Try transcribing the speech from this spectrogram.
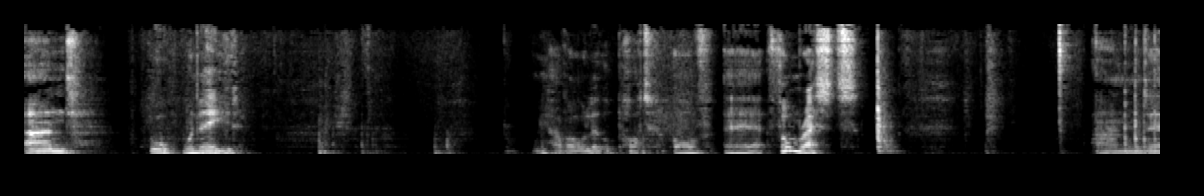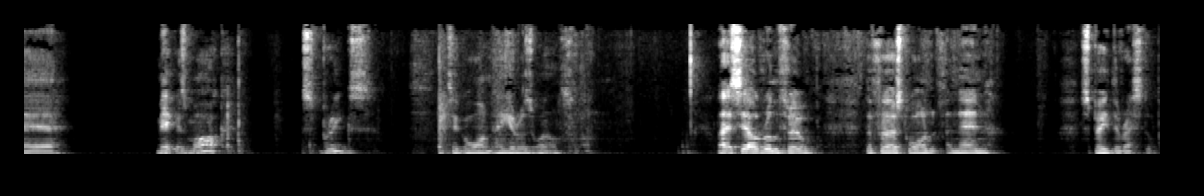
and oh, we need we have our little pot of uh, thumb rests and uh, Maker's Mark sprigs to go on here as well. So, let's say I'll run through the first one and then speed the rest up.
